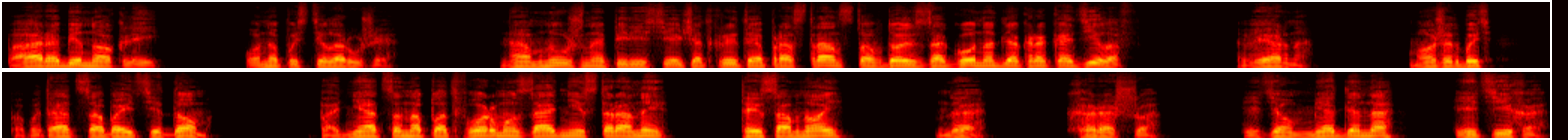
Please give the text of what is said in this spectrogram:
Пара биноклей. Он опустил оружие. Нам нужно пересечь открытое пространство вдоль загона для крокодилов. Верно. Может быть, попытаться обойти дом. Подняться на платформу задней стороны. Ты со мной? Да. Хорошо. Идем медленно и тихо.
